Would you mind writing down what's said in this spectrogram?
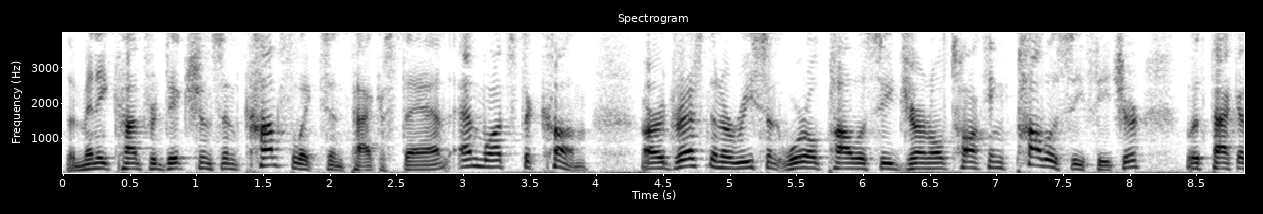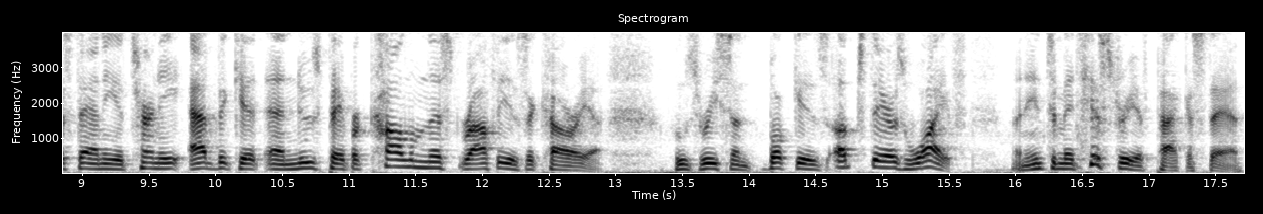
The many contradictions and conflicts in Pakistan and what's to come are addressed in a recent World Policy Journal Talking Policy feature with Pakistani attorney, advocate, and newspaper columnist Rafia Zakaria, whose recent book is Upstairs Wife An Intimate History of Pakistan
